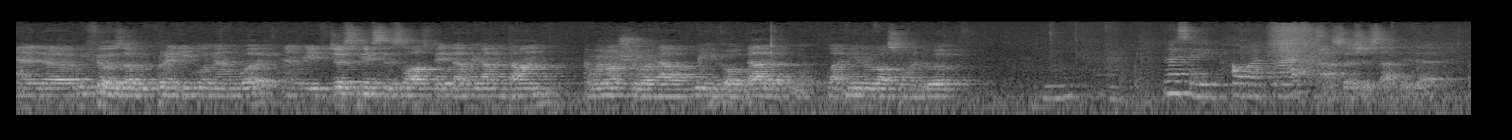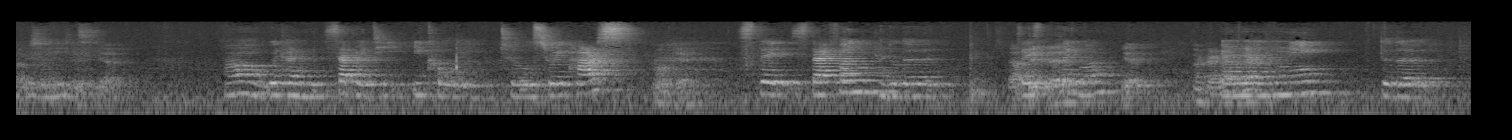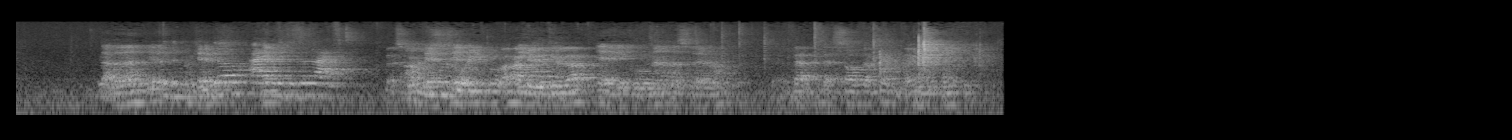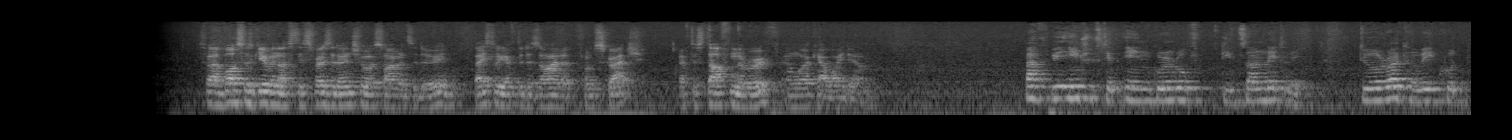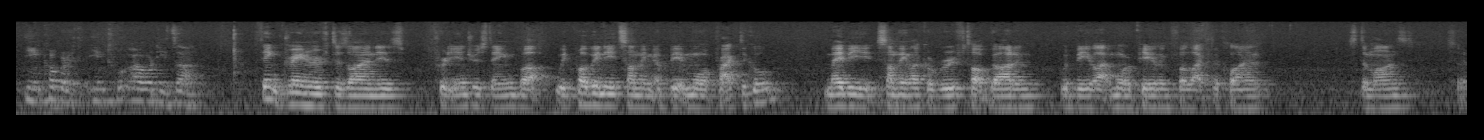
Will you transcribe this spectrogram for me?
and uh, we feel as though we put an equal amount of work, and we've just missed this last bit that we haven't done, and we're not sure how we can go about it. Like neither of us want to do it. Let's see how much left. uh, so it's just that bit there. that we still need to do, Yeah. Oh, we can separate it equally to three parts. Okay. Ste- Stefan can do the That bit there. one, Yeah. Okay. and yeah. then me do the That there. do the Yeah. Okay. middle. I Yeah. will do the left. That's good. Okay. That's what you- I'm happy to do that. Yeah, equal amount. That's fair enough. That, that solved that problem, thank you. Thank you. So our boss has given us this residential assignment to do. Basically, we have to design it from scratch. We have to start from the roof and work our way down. I've been interested in green roof design lately. Do you reckon we could incorporate it into our design? I think green roof design is pretty interesting, but we'd probably need something a bit more practical. Maybe something like a rooftop garden would be like more appealing for like the client's demands. So,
